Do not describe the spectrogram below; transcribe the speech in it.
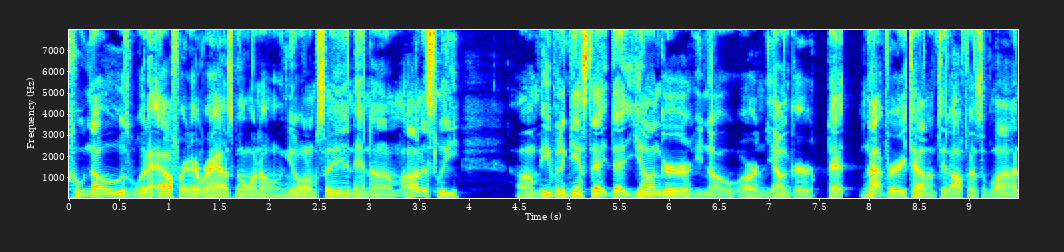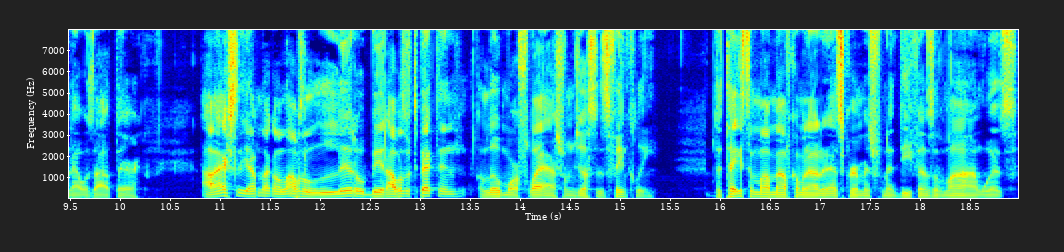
who knows what Alfred ever has going on. You know what I'm saying? And um honestly, um, even against that that younger, you know, or younger, that not very talented offensive line that was out there. I actually I'm not gonna lie, I was a little bit I was expecting a little more flash from Justice Finkley the taste in my mouth coming out of that scrimmage from the defensive line was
